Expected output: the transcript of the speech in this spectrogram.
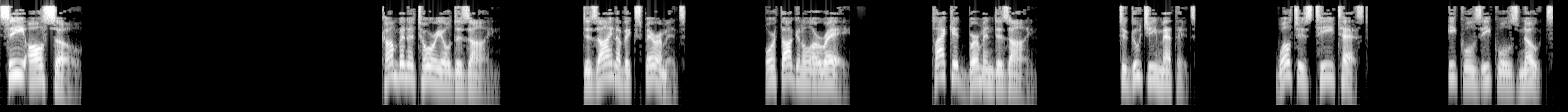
See also. Combinatorial design. Design of experiments Orthogonal array. Plackett–Burman design. Taguchi methods. Welch's t-test Notes.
